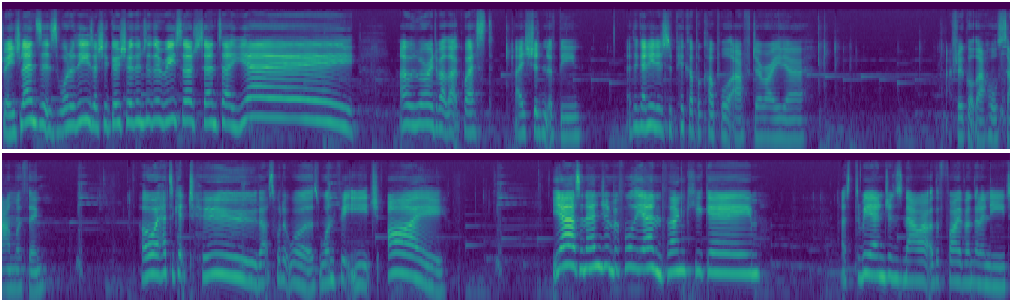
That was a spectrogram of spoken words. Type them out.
Strange lenses. What are these? I should go show them to the research center. Yay! I was worried about that quest. I shouldn't have been. I think I needed to pick up a couple after I, uh, after I got that whole Samwa thing. Oh, I had to get two. That's what it was. One for each. eye. Yes, an engine before the end. Thank you, game. That's three engines now out of the five I'm going to need.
